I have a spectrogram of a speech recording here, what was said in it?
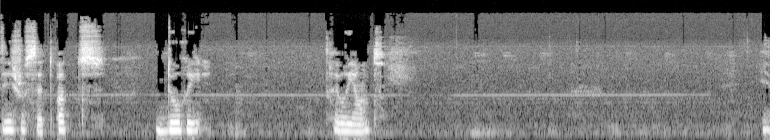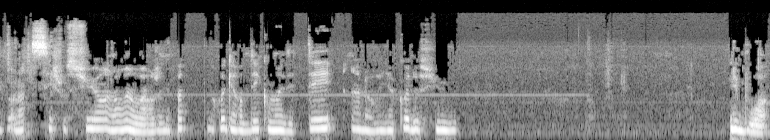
des chaussettes hautes, dorées, très brillantes. Et voilà ces chaussures. Alors on va voir, je n'ai pas regardé comment elles étaient. Alors il y a quoi dessus? Du bois.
